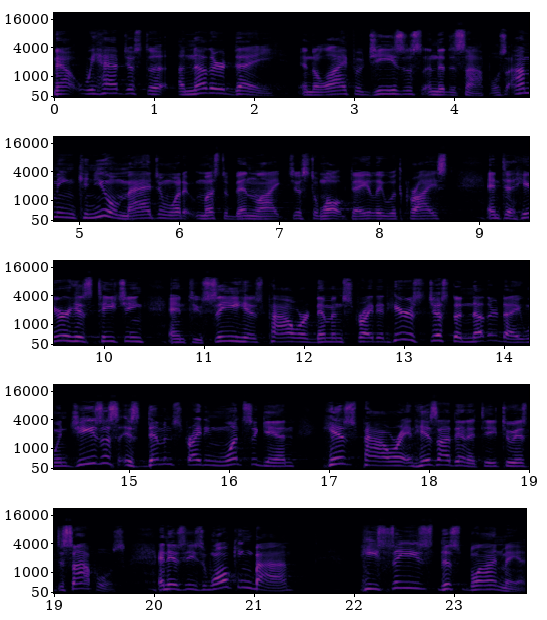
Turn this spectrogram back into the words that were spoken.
Now, we have just a, another day in the life of Jesus and the disciples. I mean, can you imagine what it must have been like just to walk daily with Christ and to hear his teaching and to see his power demonstrated? Here's just another day when Jesus is demonstrating once again his power and his identity to his disciples. And as he's walking by, he sees this blind man.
